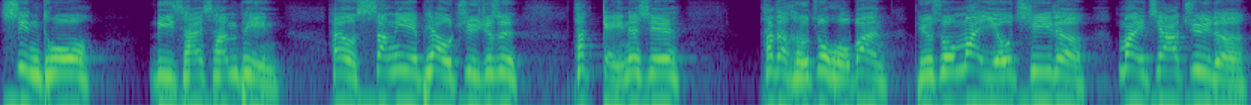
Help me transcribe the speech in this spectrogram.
信托、理财产品，还有商业票据，就是他给那些。他的合作伙伴，比如说卖油漆的、卖家具的、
